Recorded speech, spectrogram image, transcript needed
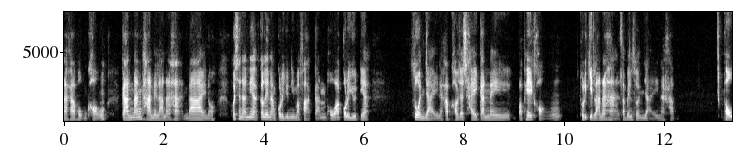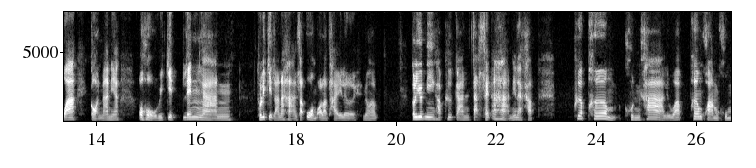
นะครับผมของการนั่งทานในร้านอาหารได้เนาะเพราะฉะนั้นเนี่ยก็เลยนำกลยุทธ์นี้มาฝากกัน เพราะว่ากลยุทธ์เนี้ยส่วนใหญ่นะครับเขาจะใช้กันในประเภทของธุรกิจร้านอาหารซะเป็นส่วนใหญ่นะครับ เพราะว่าก่อนหน้านี้โอ้โห วิกฤตเล่นงานธุรกิจร้านอาหารสะอ่วมอรไทยเลยนะครับกลยุทธ์นี้ครับคือการจัดเซตอาหารนี่แหละครับ เพื่อเพิ่มคุณค่าหรือว่าเพิ่มความคุ้ม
